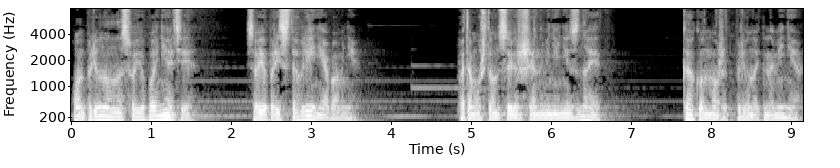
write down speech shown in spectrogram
он плюнул на свое понятие, свое представление обо мне, потому что он совершенно меня не знает. Как он может плюнуть на меня?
